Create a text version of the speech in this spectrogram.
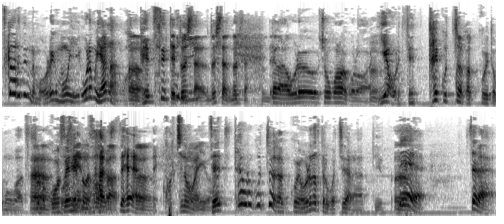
使われてるのも俺もういい俺も嫌なの、うん。別に。でどうした？どうした？どうした？だから俺しょうがないから、うん。いや俺絶対こっちのかっこいいと思うわってそうんの5000円の方が差して、うん。こっちの方がいいわ。絶対俺こっちの方がかっこいい俺だったらこっちだなって言って、うん。そしたら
